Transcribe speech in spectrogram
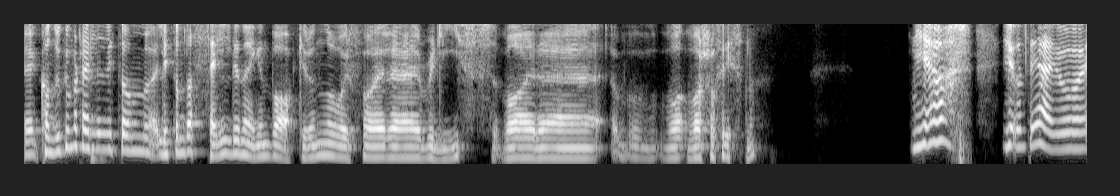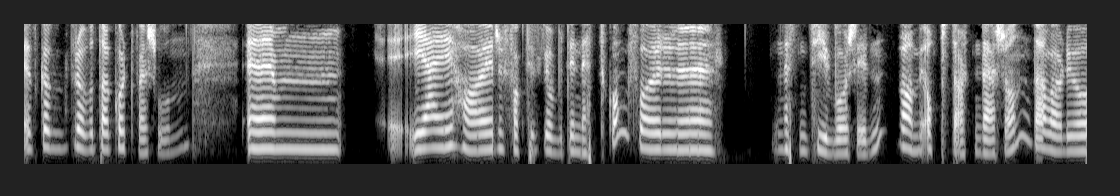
kan du ikke fortelle litt om, litt om, deg selv, din egen bakgrunn, og hvorfor release var, var, var så fristende? Ja, jo det er jo Jeg skal prøve å ta kortversjonen. Um, jeg har faktisk jobbet i NetCom for uh, nesten 20 år siden. Var med i oppstarten der sånn. Da var det jo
